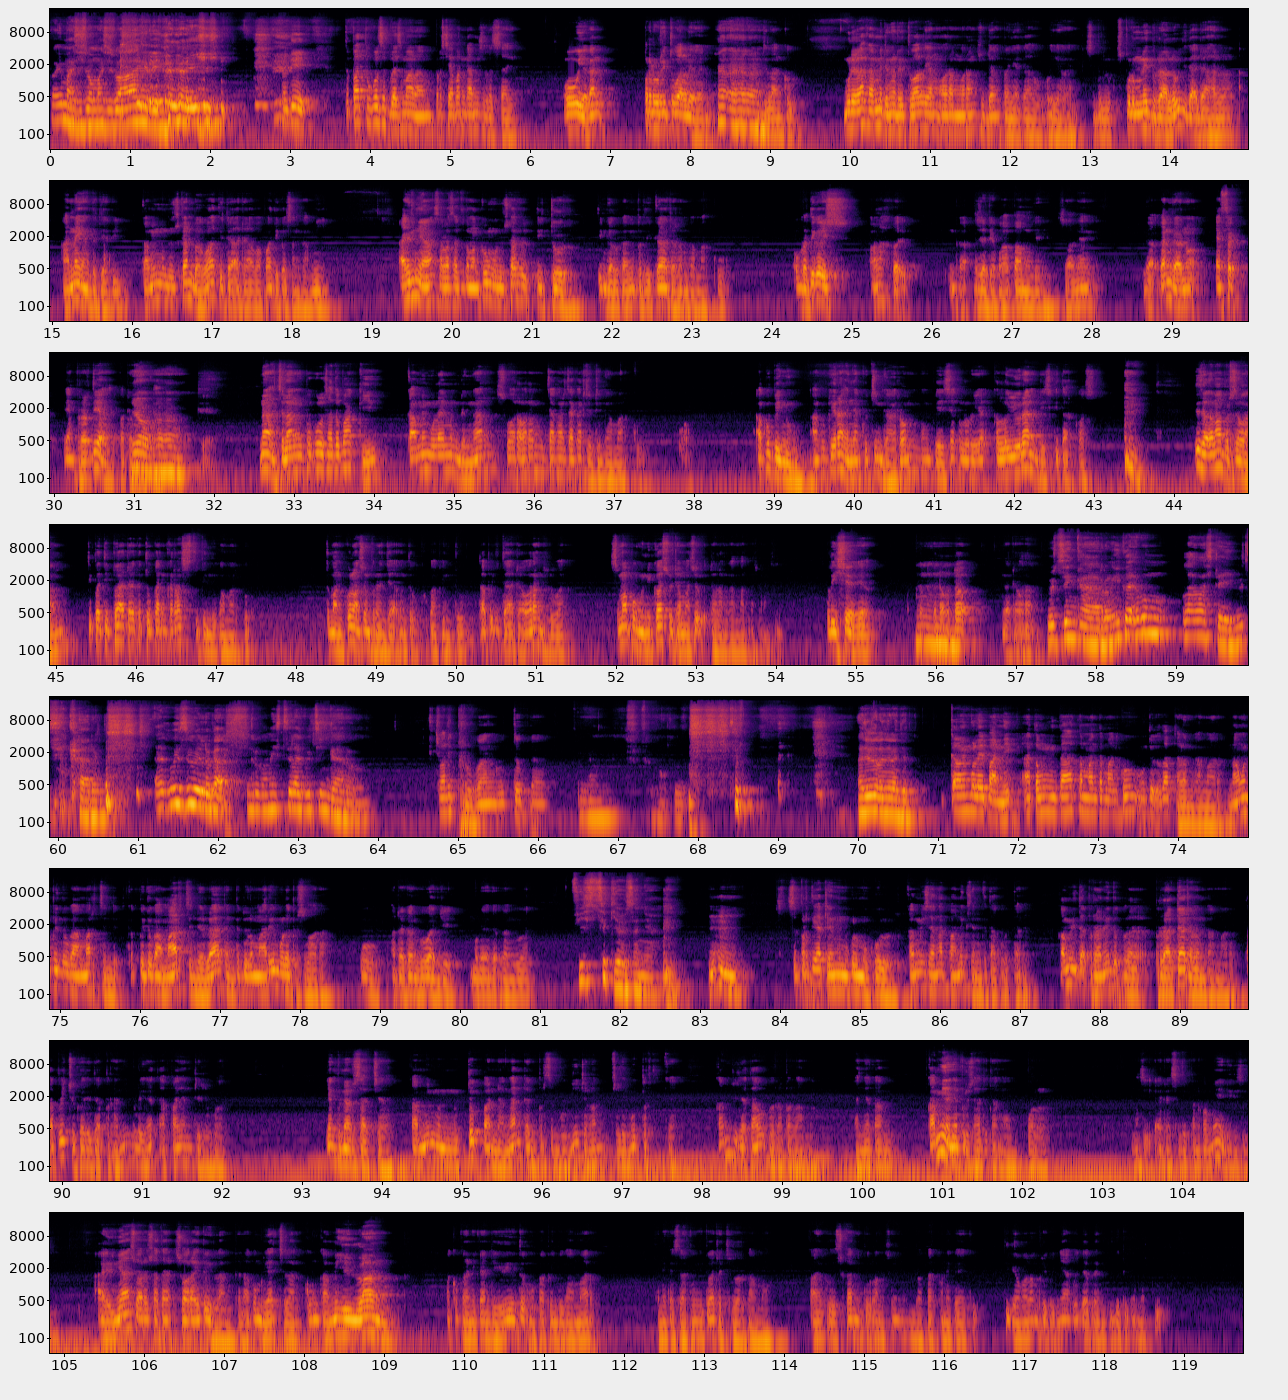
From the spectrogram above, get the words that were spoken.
Kok mahasiswa-mahasiswa akhir ya kaya iki. Oke, tepat pukul 11 malam persiapan kami selesai. Oh ya kan perlu ritual ya kan, Heeh. jelangkung. Mulailah kami dengan ritual yang orang-orang sudah banyak tahu. Oh ya kan, sebelum 10 menit berlalu tidak ada hal aneh yang terjadi. Kami memutuskan bahwa tidak ada apa-apa di kosan kami. Akhirnya salah satu temanku memutuskan tidur, tinggal kami bertiga dalam kamarku. Oh berarti guys, alah kok nggak terjadi apa-apa mungkin. Soalnya nggak kan nggak no efek yang berarti ya pada Yo, heeh. Nah, jelang pukul satu pagi, kami mulai mendengar suara orang mencakar-cakar di dinding kamarku. Wah. Aku bingung. Aku kira hanya kucing garong yang biasa keluyuran di sekitar kos. Tidak lama berselang, tiba-tiba ada ketukan keras di pintu kamarku. Temanku langsung beranjak untuk buka pintu, tapi tidak ada orang di luar. Semua penghuni kos sudah masuk dalam kamar masing-masing. Klise ya. Kedok-kedok, nggak ada orang. Kucing karung iku kayak wong lawas deh kucing karung. Aku suwe lho Kak ngrungokne istilah kucing karung. Kecuali beruang, kutub, ya. Hmm. lanjut lanjut lanjut. Kami mulai panik atau meminta teman-temanku untuk tetap dalam kamar. Namun pintu kamar, jende- pintu kamar, jendela, dan pintu lemari mulai bersuara. Oh, ada gangguan cuy. Mulai ada gangguan. Fisik ya biasanya. Seperti ada yang memukul-mukul. Kami sangat panik dan ketakutan. Kami tidak berani untuk ber- berada dalam kamar, tapi juga tidak berani melihat apa yang di luar. Yang benar saja, kami menutup pandangan dan bersembunyi dalam selimut bertiga. Kami tidak tahu berapa lama. Hanya kami, kami hanya berusaha tidak ngompol. Masih ada selipan komedi di sini. Akhirnya suara, suara suara itu hilang dan aku melihat jelangkung kami hilang. Aku beranikan diri untuk buka pintu kamar. Boneka jelangkung itu ada di luar kamar. Kami putuskan untuk langsung membakar boneka itu. Tiga malam berikutnya aku tidak berhenti di kamarku.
